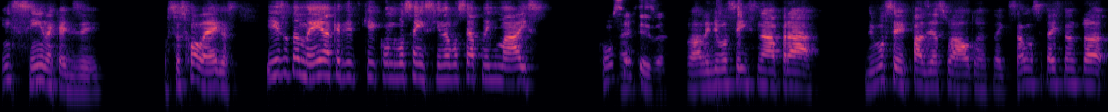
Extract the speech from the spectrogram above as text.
ensina, quer dizer, os seus colegas. E isso também, acredito que quando você ensina, você aprende mais. Com né? certeza. Além de você ensinar para. de você fazer a sua autorreflexão, você está ensinando para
